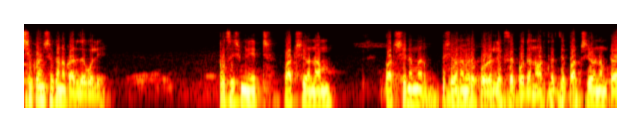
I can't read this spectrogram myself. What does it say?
শিখন শেখানো কার্যাবলী। পঁচিশ মিনিট পাঠ শিরোনাম পাঠ শিরোনাম শিরোনামের উপর লেকচার প্রদান, অর্থাৎ যে পাঠ শিরোনামটা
